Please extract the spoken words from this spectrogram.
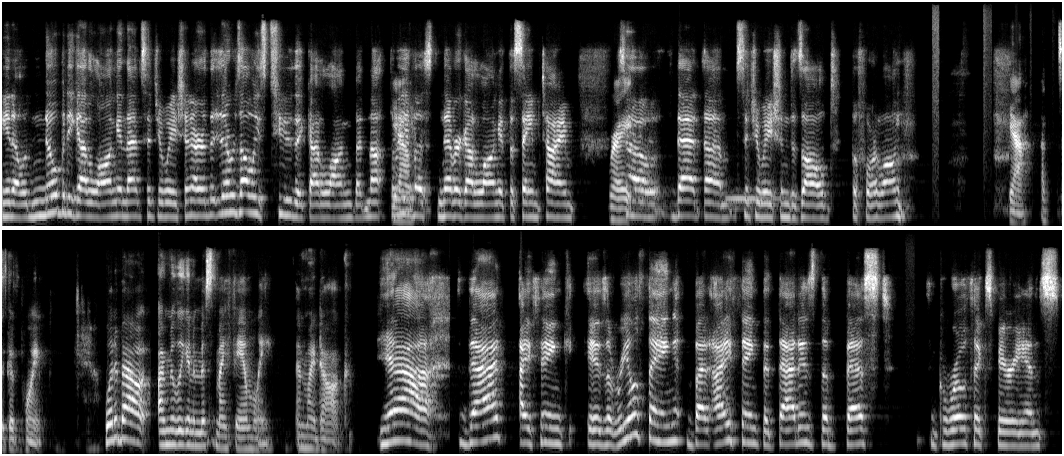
you know nobody got along in that situation or th- there was always two that got along but not three yeah. of us never got along at the same time Right. So that um, situation dissolved before long. Yeah, that's a good point. What about I'm really going to miss my family and my dog? Yeah, that I think is a real thing, but I think that that is the best growth experience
